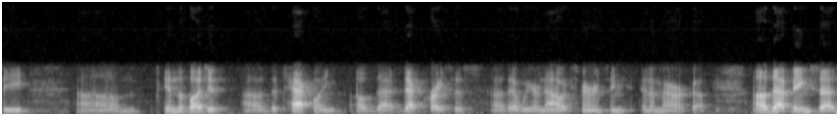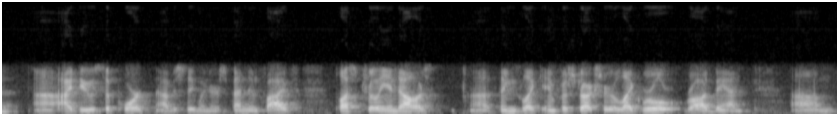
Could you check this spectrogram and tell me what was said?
see um, in the budget uh, the tackling of that debt crisis uh, that we are now experiencing in America. Uh, that being said, uh, I do support, obviously, when you're spending five plus trillion dollars, uh, things like infrastructure, like rural broadband. Um,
